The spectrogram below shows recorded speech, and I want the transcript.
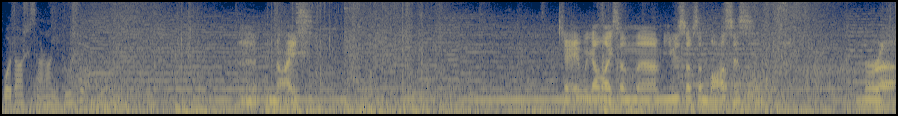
我倒是想让你多睡。Nice. Okay, we got like some uh, views of some bosses. Bruh.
